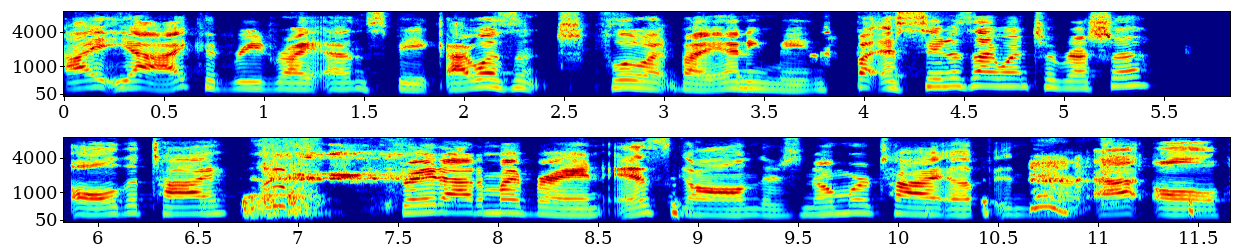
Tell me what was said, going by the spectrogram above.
I, yeah, I could read, write, and speak. I wasn't fluent by any means. But as soon as I went to Russia, all the Thai straight out of my brain is gone. There's no more Thai up in there at all.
